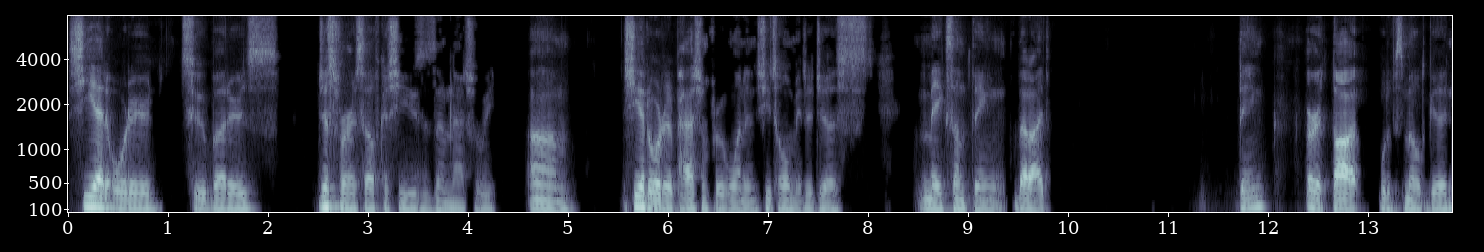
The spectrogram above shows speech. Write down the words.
she had ordered two butters just for herself because she uses them naturally. Um, she had ordered a passion fruit one, and she told me to just make something that I think or thought would have smelled good.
